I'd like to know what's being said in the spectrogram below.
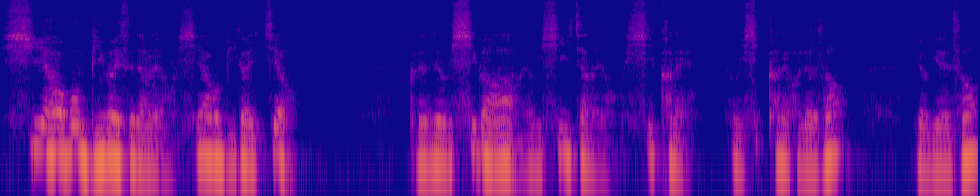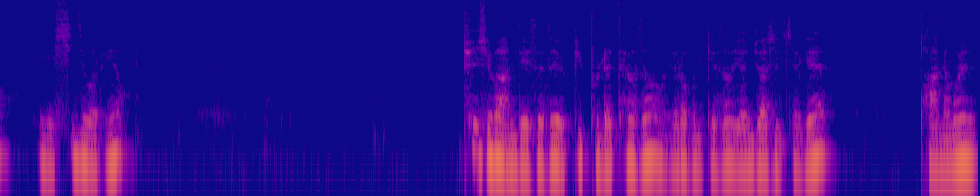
시하고 미가 있으잖아요. 시하고 미가 있죠? 그래서 여기 시가, 여기 시 있잖아요. 시 칸에. 여기 시 칸에 걸려서 여기에서 이게 시지거든요. 표시가 안 돼 있어서 B 플랫 태워서 여러분께서 연주하실 적에 반음을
